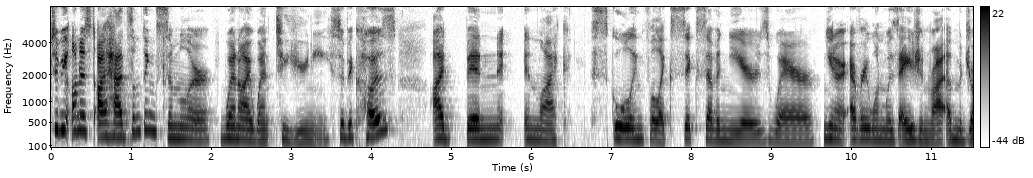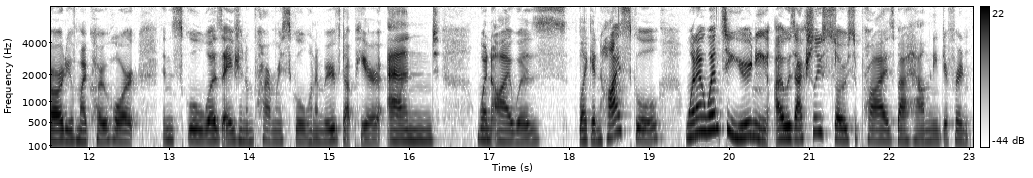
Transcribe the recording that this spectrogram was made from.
To be honest, I had something similar when I went to uni. So because I'd been in like schooling for like six, seven years where, you know, everyone was Asian, right? A majority of my cohort in school was Asian in primary school when I moved up here. And when I was like in high school, when I went to uni, I was actually so surprised by how many different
